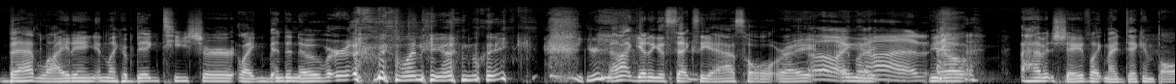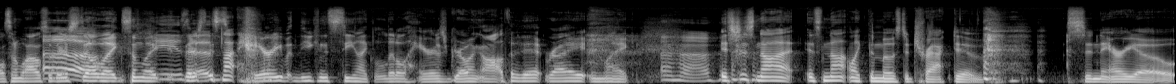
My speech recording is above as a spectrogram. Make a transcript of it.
bad lighting, and like a big T-shirt, like bending over with one hand. Like, you're not getting a sexy asshole, right? Oh my and, like, God. You know. I haven't shaved like my dick and balls in a while, so there's still Oh, like some like there's it's not hairy, but you can see like little hairs growing off of it, right? And like Uh-huh. it's just not it's not like the most attractive scenario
